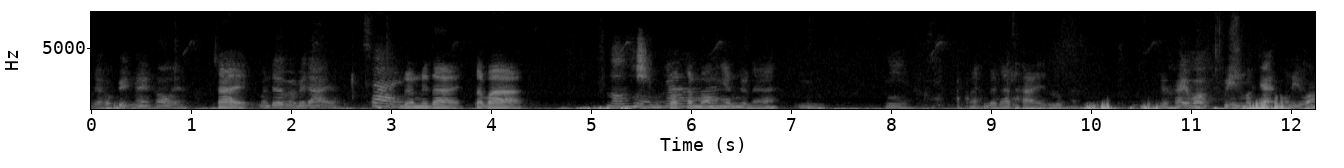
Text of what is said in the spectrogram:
เดี๋ยวเขาปิดไม่ให้เข้าเลยใช่ มันเดินไปไม่ได้เหรอใช่ เดินไม่ได้ แต่ว่ามองเห็นนก็จะมองเห็นอยู่นะนี่มาเดี๋ยวน่าถ่ายรูปนะนี่ใครวะฟินมาแกะตรงนี้วะ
